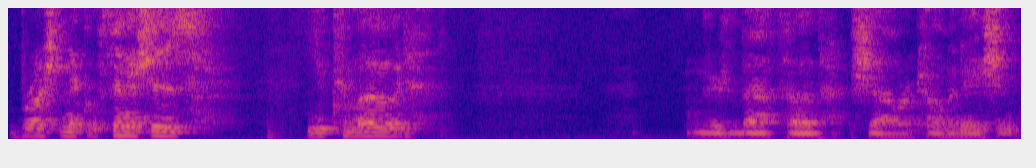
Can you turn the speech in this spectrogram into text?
Brushed nickel finishes. New commode. There's the bathtub shower combination.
